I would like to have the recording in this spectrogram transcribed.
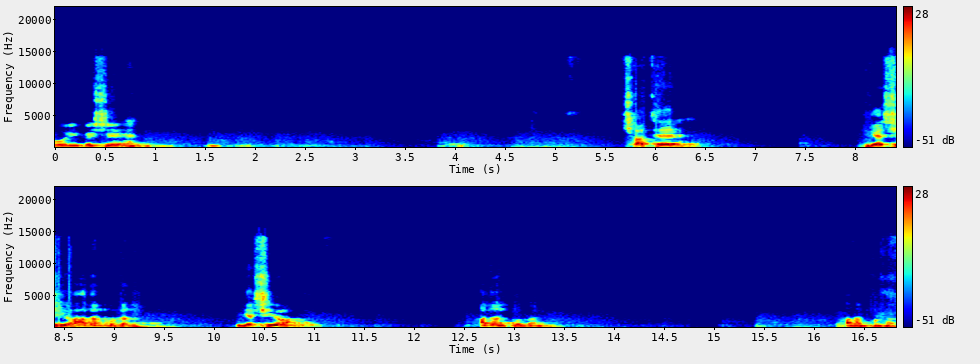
পরিবেশে সাথে গ্যাসীয় আদান প্রদান, গ্যাসীয় আদান প্রদান আদান প্রদান।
